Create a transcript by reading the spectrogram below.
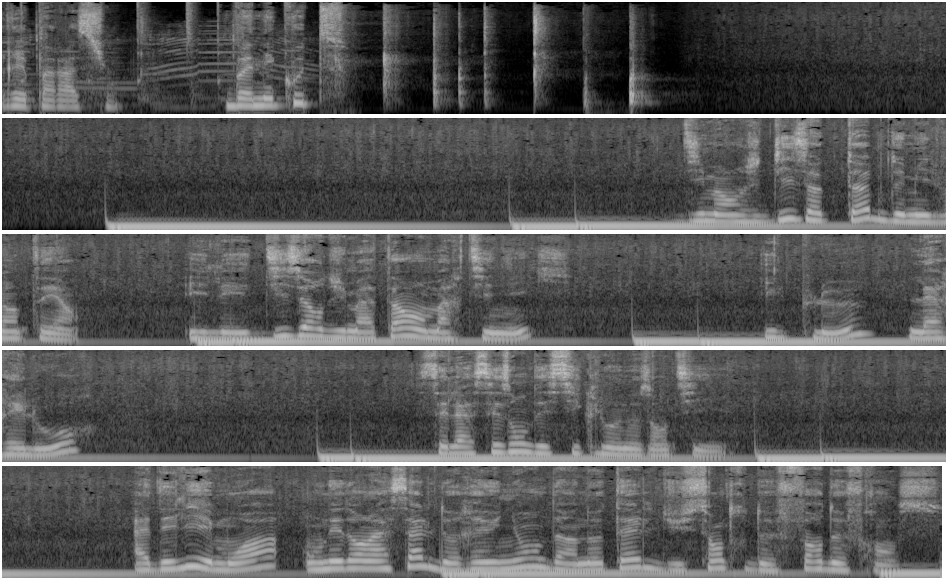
Réparation. Bonne écoute Dimanche 10 octobre 2021. Il est 10h du matin en Martinique. Il pleut, l'air est lourd. C'est la saison des cyclones aux Antilles. Adélie et moi, on est dans la salle de réunion d'un hôtel du centre de Fort-de-France.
